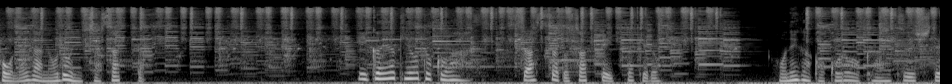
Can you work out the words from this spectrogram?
骨が喉に刺さった。イカ焼き男はさっさと去っていったけど骨が心を貫通して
